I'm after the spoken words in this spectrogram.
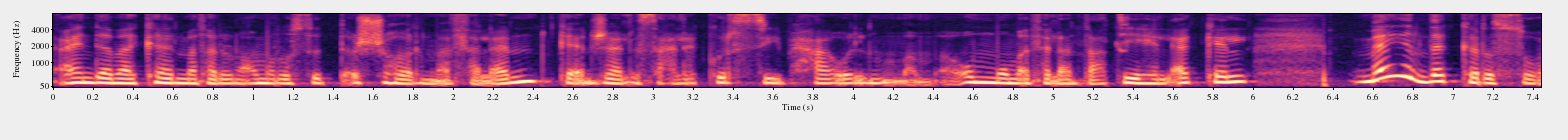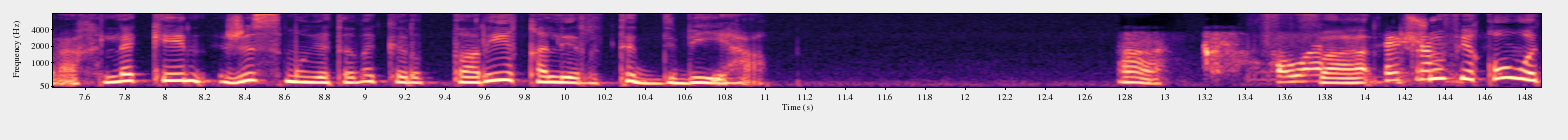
عندما كان مثلا عمره ست أشهر مثلا كان جالس على كرسي بحاول أمه مثلا تعطيه الأكل ما يتذكر الصراخ لكن جسمه يتذكر الطريقة اللي ارتد بيها. الفكرة فشوفي قوة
